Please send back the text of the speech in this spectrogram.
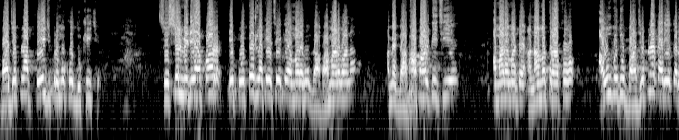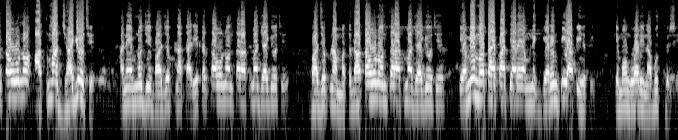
ભાજપના પેજ પ્રમુખો દુખી છે. સોશિયલ મીડિયા પર એ પોતે જ લખે છે કે અમારે હું ગાભા મારવાના, અમે ગાભા પાર્ટી છીએ, અમારા માટે અનામત રાખો. આવું બધું ભાજપના કાર્યકર્તાઓનો આત્મા જાગ્યો છે અને એમનો જે ભાજપના કાર્યકર્તાઓનો અંતરાત્મા જાગ્યો છે, ભાજપના મતદાતાઓનો અંતરાત્મા જાગ્યો છે કે અમે મત આપ્યા ત્યારે અમને ગેરંટી આપી હતી કે મોંઘવારી નાબૂદ થશે.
